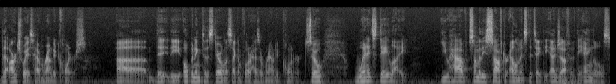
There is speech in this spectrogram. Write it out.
the archways have rounded corners. Uh, the the opening to the stairwell on the second floor has a rounded corner. So when it's daylight, you have some of these softer elements that take the edge off of the angles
